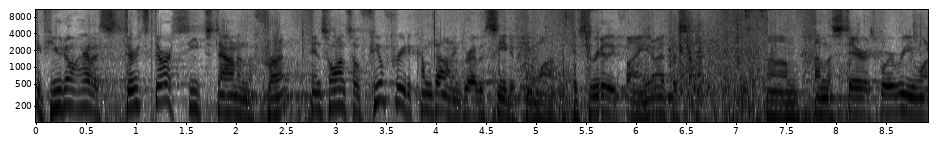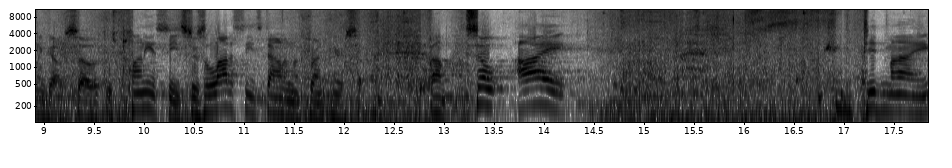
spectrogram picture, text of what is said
if you don't have a, there's, there are seats down in the front and so on, so feel free to come down and grab a seat if you want. It's really fine. You don't have to stand um, on the stairs, wherever you want to go. So there's plenty of seats. There's a lot of seats down in the front here. So, um, so I did my,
